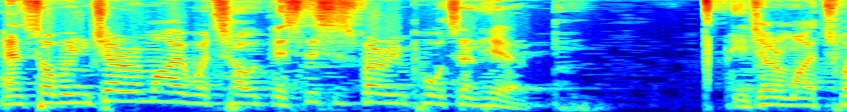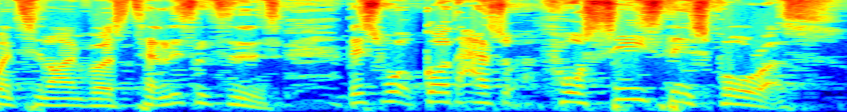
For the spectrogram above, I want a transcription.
And so when Jeremiah were told this, this is very important here. in Jeremiah 29 verse 10. Listen to this. This is what God has foresees things for us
